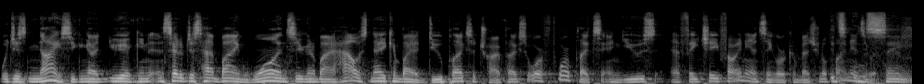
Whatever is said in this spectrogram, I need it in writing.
Which is nice. You can you can instead of just have buying one, so you're going to buy a house. Now you can buy a duplex, a triplex, or a fourplex, and use FHA financing or conventional It's financing. insane.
